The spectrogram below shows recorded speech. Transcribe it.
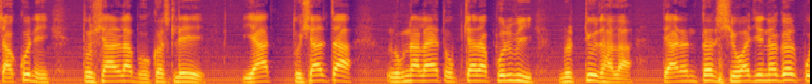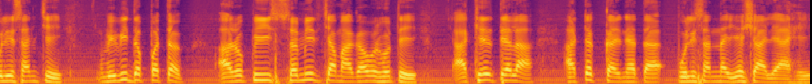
चाकूने तुषारला भोकसले. यात तुषारचा रुग्णालयात उपचारापूर्वी मृत्यू झाला. त्यानंतर शिवाजीनगर पोलिसांचे विविध पथक आरोपी समीरच्या मागावर होते. अखेर त्याला अटक करण्यात पोलिसांना यश आले आहे.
